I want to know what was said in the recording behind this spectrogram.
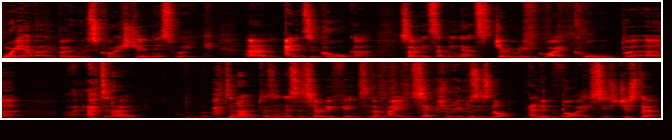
we have a bonus question this week, um, and it's a corker. So it's something that's generally quite cool, but uh, I, I don't know. I don't know. It doesn't necessarily fit into the main section because it's not an advice. It's just a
